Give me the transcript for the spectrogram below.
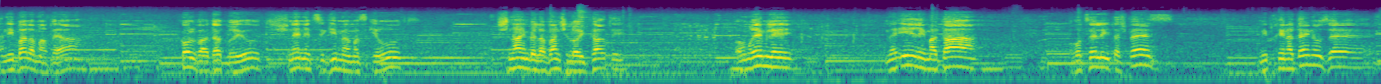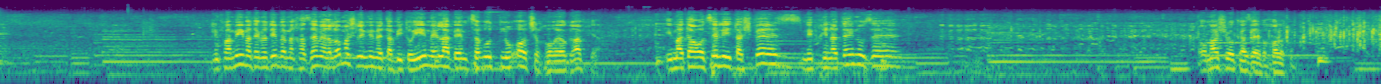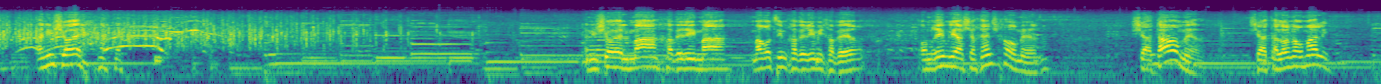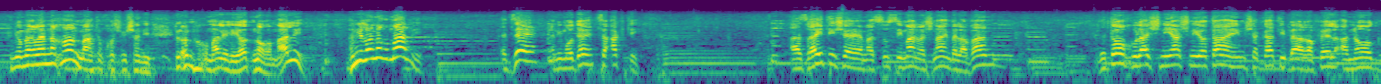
אני בא למרפאה, כל ועדת בריאות, שני נציגים מהמזכירות, שניים בלבן שלא הכרתי. אומרים לי, מאיר, אם אתה רוצה להתאשפז, מבחינתנו זה... לפעמים, אתם יודעים, במחזמר לא משלימים את הביטויים, אלא באמצעות תנועות של כוריאוגרפיה. אם אתה רוצה להתאשפז, מבחינתנו זה... או משהו כזה, בכל אופן. אני שואל... אני שואל, מה חברים, מה, מה רוצים חברים מחבר? אומרים לי, השכן שלך אומר שאתה אומר שאתה לא נורמלי. אני אומר להם, נכון, מה אתם חושבים שאני לא נורמלי להיות נורמלי? אני לא נורמלי. את זה, אני מודה, צעקתי. אז ראיתי שהם עשו סימן לשניים בלבן, ותוך אולי שנייה, שניותיים, שקעתי בערפל ענוג,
